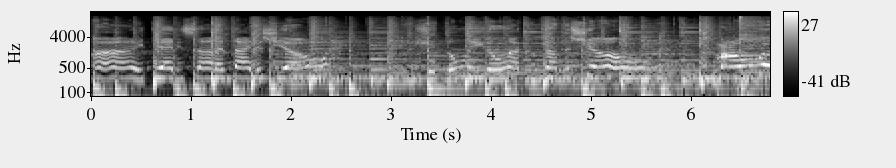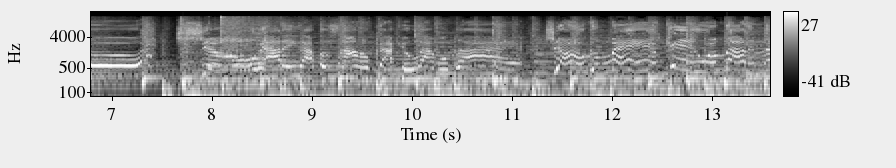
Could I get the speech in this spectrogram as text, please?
相手にされないでしょ。う一人が楽なんでしょう。もう師匠ありがとさのかけらもない証拠名誉はまれな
